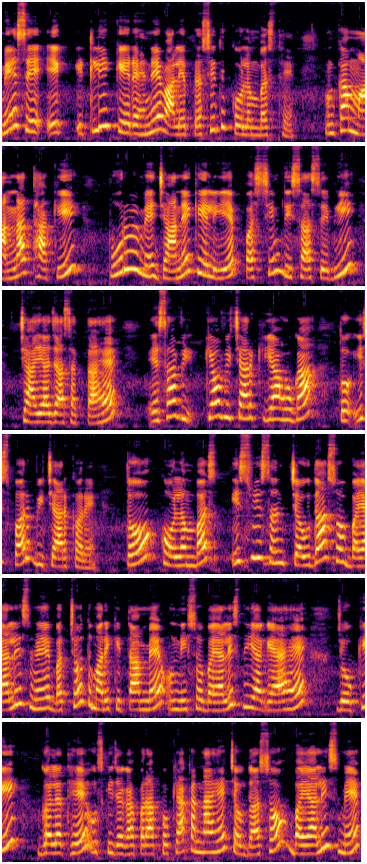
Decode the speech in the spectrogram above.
में से एक इटली के रहने वाले प्रसिद्ध कोलंबस थे। उनका मानना था कि पूर्व में जाने के लिए पश्चिम दिशा से भी जाया जा सकता है। ऐसा क्यों विचार किया होगा? तो इस पर विचार करें। तो कोलंबस ईस्वी सन 1442 में, बच्चों तुम्हारी किताब में 1942 दिया गया है, जो कि गलत है। उसकी जगह पर आपको क्या करना है? 1442 में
